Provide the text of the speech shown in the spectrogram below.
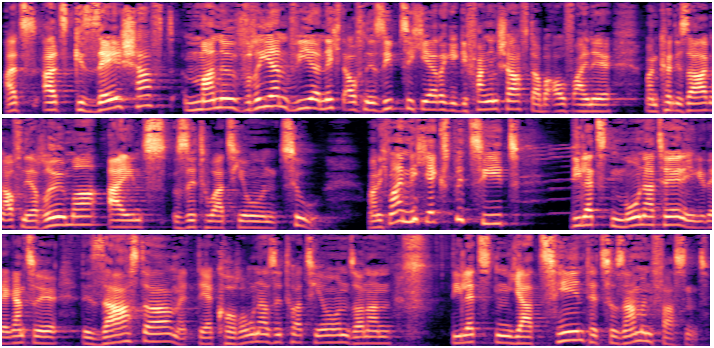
Als, als Gesellschaft manövrieren wir nicht auf eine 70-jährige Gefangenschaft, aber auf eine, man könnte sagen, auf eine Römer 1 Situation zu. Und ich meine nicht explizit die letzten Monate, die, der ganze Desaster mit der Corona-Situation, sondern die letzten Jahrzehnte zusammenfassend.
